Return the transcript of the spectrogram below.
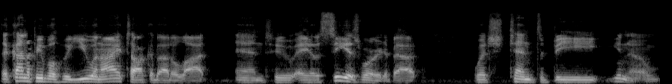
the kind of people who you and I talk about a lot and who AOC is worried about, which tend to be you know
